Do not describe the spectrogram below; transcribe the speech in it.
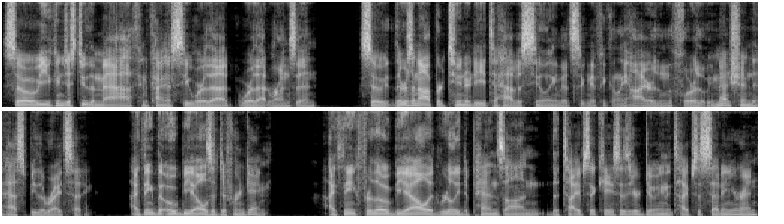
So you can just do the math and kind of see where that where that runs in. So there's an opportunity to have a ceiling that's significantly higher than the floor that we mentioned. It has to be the right setting. I think the OBL is a different game. I think for the OBL, it really depends on the types of cases you're doing, the types of setting you're in,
